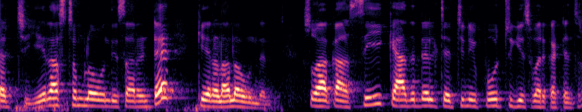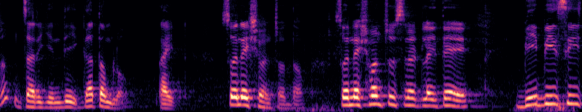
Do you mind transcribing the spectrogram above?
చర్చ్ ఏ రాష్ట్రంలో ఉంది సార్ అంటే కేరళలో ఉందండి. సో ఆ సి క్యాథడ్రల్ చర్చిని పోర్చుగీస్ వారు కట్టించడం జరిగింది గతంలో. రైట్. సో నెక్స్ట్ వన్ చూద్దాం. సో నెక్స్ట్ వన్ చూసినట్లయితే బీబీసీ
